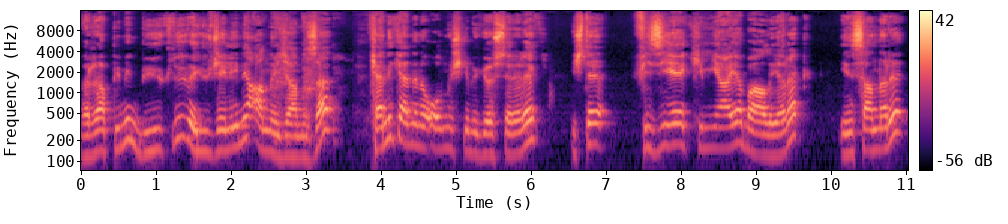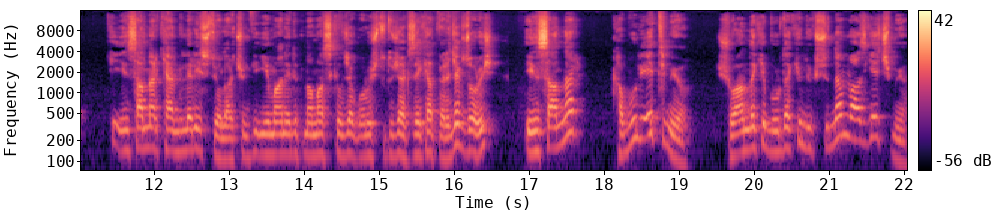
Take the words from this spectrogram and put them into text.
ve Rabbimin büyüklüğü ve yüceliğini anlayacağımıza kendi kendine olmuş gibi göstererek işte fiziğe, kimyaya bağlayarak insanları ki insanlar kendileri istiyorlar. Çünkü iman edip namaz kılacak, oruç tutacak, zekat verecek zor iş. İnsanlar kabul etmiyor. Şu andaki buradaki lüksünden vazgeçmiyor.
